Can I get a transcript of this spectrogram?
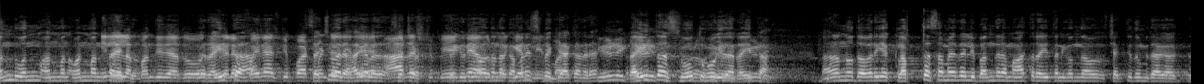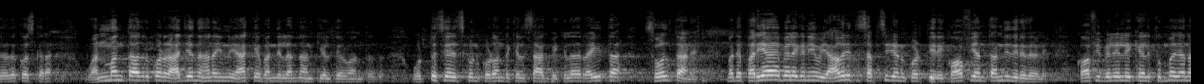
ಬಂದು ಒಂದ್ ಒನ್ ಮಂತ್ ಇಲ್ಲ ಆಯ್ತು. ಬಂದಿದೆ ಅದು. ರೈತ ಫೈನಾನ್ಸ್ ಡಿಪಾರ್ಟ್ಮೆಂಟ್ ಸಚಿವರು ಹಾಗೆಲ್ಲ ಅದನ್ನ ಗಮನಿಸಬೇಕು ಯಾಕಂದ್ರೆ ರೈತ ಸೋತು ಹೋಗಿದ್ದಾನೆ ರೈತ. ನಾನನ್ನೋದು ಅವರಿಗೆ ಕ್ಲಪ್ತ ಸಮಯದಲ್ಲಿ ಬಂದರೆ ಮಾತ್ರ ಈತನಿಗೊಂದು ಒಂದು ಶಕ್ತಿ ತುಂಬಿದಾಗ ಆಗ್ತದೆ ಅದಕ್ಕೋಸ್ಕರ ಒನ್ ಮಂತ್ ಆದ್ರೂ ಕೂಡ ರಾಜ್ಯದ ಹಣ ಇನ್ನು ಯಾಕೆ ಬಂದಿಲ್ಲ ಅಂತ ನಾನು ಕೇಳ್ತಿರುವಂಥದ್ದು. ಒಟ್ಟು ಸೇರಿಸ್ಕೊಂಡು ಕೊಡುವಂಥ ಕೆಲಸ ಆಗಬೇಕಿಲ್ಲ. ರೈತ ಸೋಲ್ತಾನೆ. ಮತ್ತೆ ಪರ್ಯಾಯ ಬೆಲೆಗೆ ನೀವು ಯಾವ ರೀತಿ ಸಬ್ಸಿಡಿಯನ್ನು ಕೊಡ್ತೀರಿ? ಕಾಫಿ ಅಂತ ತಂದಿದ್ದೀರಿ ಇದರಲ್ಲಿ. ಕಾಫಿ ಬೆಳೀಲಿಕ್ಕೆ ಅಲ್ಲಿ ತುಂಬಾ ಜನ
